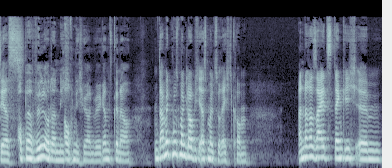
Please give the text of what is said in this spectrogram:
der es Ob er will oder nicht. auch nicht hören will, ganz genau. Und damit muss man, glaube ich, erstmal zurechtkommen. Andererseits denke ich, ähm,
